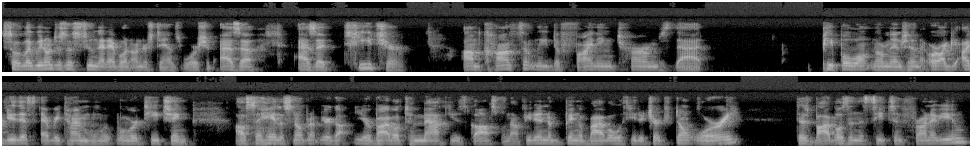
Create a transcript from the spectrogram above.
So like we don't just assume that everyone understands worship. As a as a teacher, I'm constantly defining terms that people won't normally understand. Or I, I do this every time when, we, when we're teaching. I'll say, hey, listen, open up your your Bible to Matthew's Gospel. Now, if you didn't bring a Bible with you to church, don't worry. There's Bibles in the seats in front of you.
